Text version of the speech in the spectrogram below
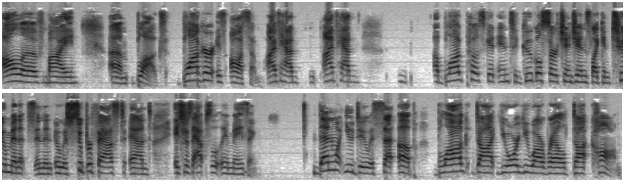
all of my um, blogs. Blogger is awesome. I've had, I've had a blog post get into Google search engines like in two minutes, and it was super fast, and it's just absolutely amazing. Then, what you do is set up blog.yoururl.com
